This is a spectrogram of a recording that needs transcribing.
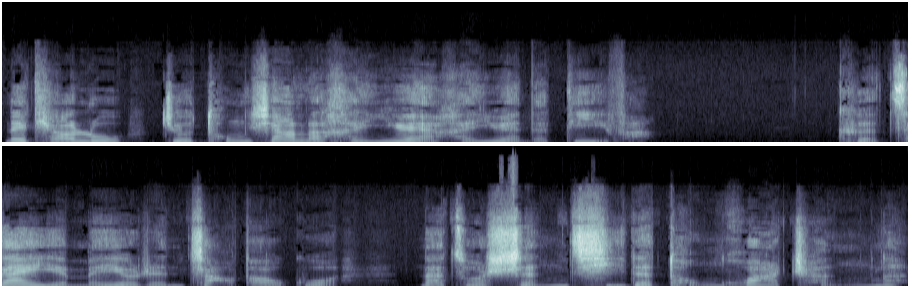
那条路就通向了很远很远的地方，可再也没有人找到过那座神奇的童话城了。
